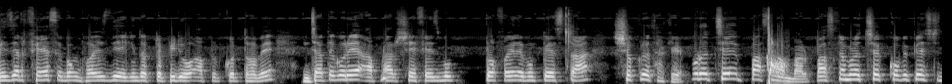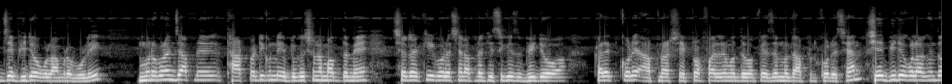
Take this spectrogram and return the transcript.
নিজের ফেস এবং ভয়েস দিয়ে কিন্তু একটা ভিডিও আপলোড করতে হবে, যাতে করে আপনার সেই ফেসবুক প্রোফাইল এবং পেজটা সক্রিয় থাকে। এরপর হচ্ছে পাঁচ নাম্বার। পাঁচ নাম্বার হচ্ছে কপি পেস্ট যে ভিডিওগুলো আমরা বলি মনে করেন যে আপনি থার্ড পার্টি কোনো অ্যাপ্লিকেশনের মাধ্যমে সেটা কি করেছেন? আপনি কিছু কিছু ভিডিও কালেক্ট করে আপনার সেই প্রোফাইলের মধ্যে বা পেজের মধ্যে আপলোড করেছেন। সেই ভিডিওগুলো কিন্তু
